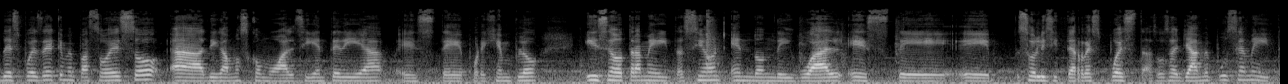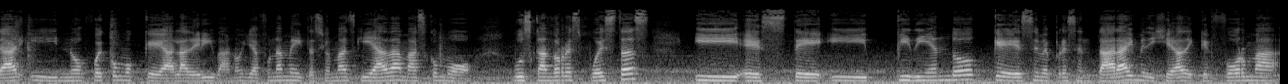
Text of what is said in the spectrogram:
después de que me pasó eso, ah, digamos como al siguiente día, este, por ejemplo, hice otra meditación en donde igual este eh, solicité respuestas. O sea ya me puse a meditar y no fue como que a la deriva no ya fue una meditación más guiada más como buscando respuestas y este y pidiendo que se me presentara y me dijera de qué forma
